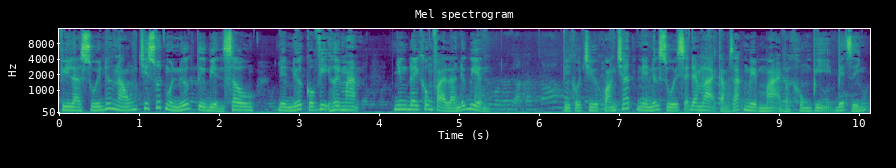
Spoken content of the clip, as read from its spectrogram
Vì là suối nước nóng chiết xuất nguồn nước từ biển sâu nên nước có vị hơi mặn, nhưng đây không phải là nước biển. Vì có chứa khoáng chất nên nước suối sẽ đem lại cảm giác mềm mại và không bị bết dính.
